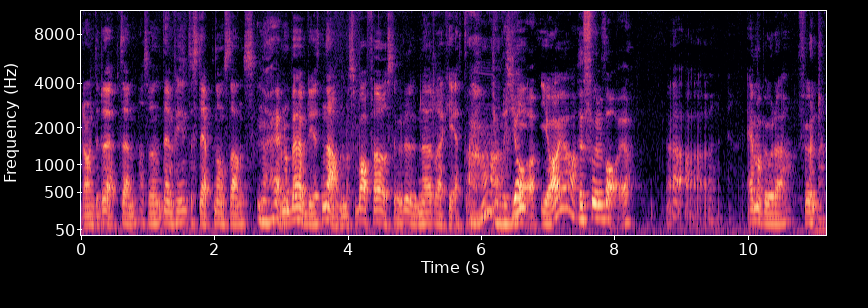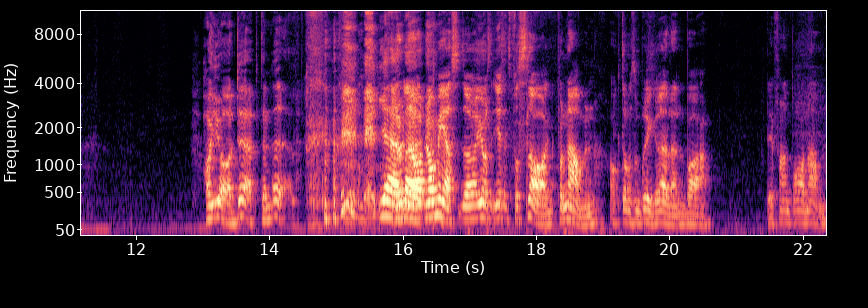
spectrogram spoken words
de har inte döpt den. Alltså den, den finns inte släppt någonstans. Nej. Men de behövde ju ett namn och så bara föreslog du nödraketen. Aha. Gjorde jag? Ja, ja. Hur full var jag? ja. Emmaboda full. Har jag döpt en öl? Du, du, Jävlar. har- du har, med, du har gjort, gett ett förslag på namn och de som brygger ölen bara... Det är fan ett bra namn.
